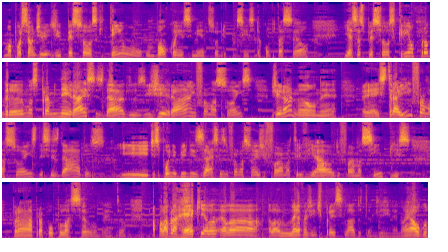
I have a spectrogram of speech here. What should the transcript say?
uma porção de, de pessoas que têm um, um bom conhecimento sobre ciência da computação e essas pessoas criam programas para minerar esses dados e gerar informações. Gerar não, né? É, extrair informações desses dados e disponibilizar essas informações de forma trivial, de forma simples para a população, né? Então, a palavra hack ela, ela, ela leva a gente para esse lado também, né? Não é algo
